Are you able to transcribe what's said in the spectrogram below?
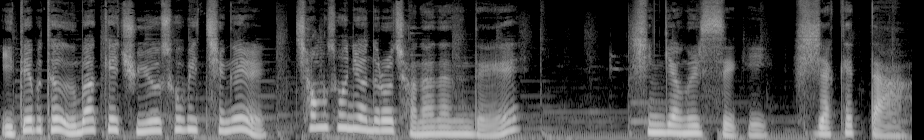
이때부터 음악계 주요 소비층을 청소년으로 전환하는 데 신경을 쓰기 시작했다.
